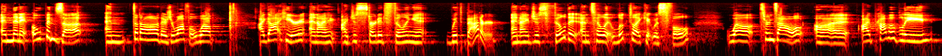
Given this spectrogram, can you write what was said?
and then it opens up, and ta da, there's your waffle. Well, I got here and I, I just started filling it with batter. And I just filled it until it looked like it was full. Well, turns out uh, I probably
